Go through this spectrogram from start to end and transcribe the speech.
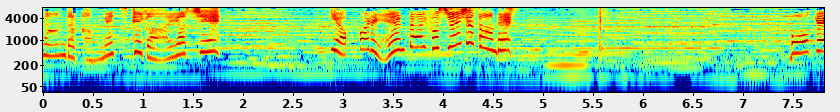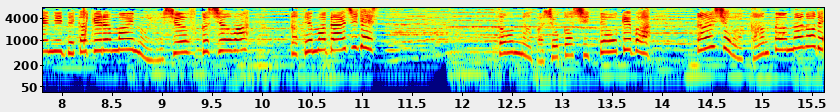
なんだか目つきが怪しい。やっぱり変態不審者さんです。に出かける前の予習復習はとても大事ですどんな場所か知っておけば対処は簡単なので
